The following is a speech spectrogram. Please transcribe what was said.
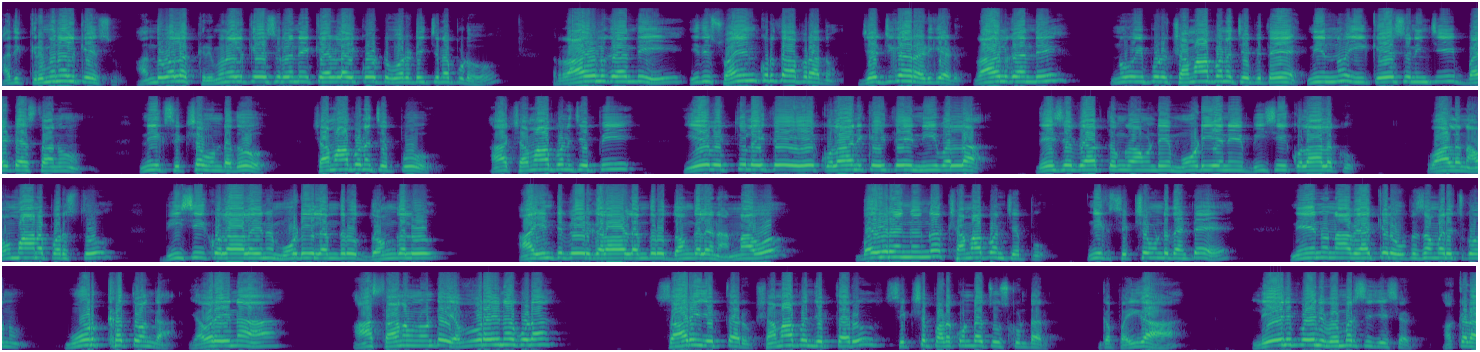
అది క్రిమినల్ కేసు. అందువల్ల క్రిమినల్ కేసులోనే కేరళ హైకోర్టు ఊరటిచ్చినప్పుడు రాహుల్ గాంధీ ఇది స్వయంకృత అపరాధం. జడ్జి గారు అడిగాడు రాహుల్ గాంధీ నువ్వు ఇప్పుడు క్షమాపణ చెబితే నిన్ను ఈ కేసు నుంచి బయటేస్తాను. నీకు శిక్ష ఉండదు. క్షమాపణ చెప్పు. ఆ క్షమాపణ చెప్పి ఏ వ్యక్తులైతే ఏ కులానికైతే నీ వల్ల దేశవ్యాప్తంగా ఉండే మోడీ అనే బీసీ కులాలకు వాళ్ళను అవమానపరుస్తూ బీసీ కులాలైన మోడీలందరూ దొంగలు ఆ ఇంటి పేరు గల వాళ్ళందరూ దొంగలని? అన్నావో. బహిరంగంగా క్షమాపణ చెప్పు. నీకు శిక్ష ఉండదంటే నేను నా వ్యాఖ్యలు ఉపసంహరించుకోను. మూర్ఖత్వంగా. ఎవరైనా ఆ స్థానంలో ఉంటే ఎవరైనా కూడా సారీ చెప్తారు క్షమాపణ చెప్తారు శిక్ష పడకుండా చూసుకుంటారు. ఇంకా పైగా లేనిపోయిన విమర్శ చేశాడు. అక్కడ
